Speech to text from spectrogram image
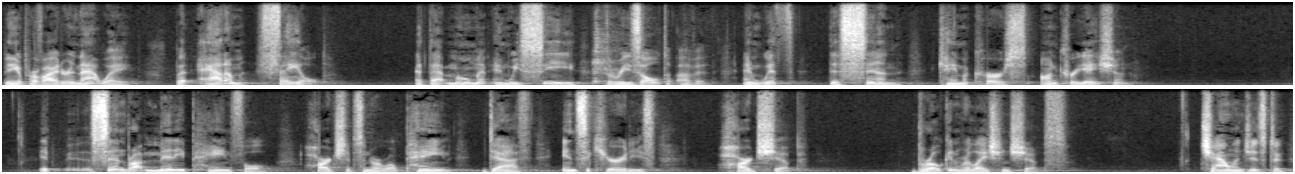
being a provider in that way. But Adam failed at that moment, and we see the result of it. And with this sin came a curse on creation. It, sin brought many painful hardships into our world pain, death, insecurities, hardship, broken relationships challenges to,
